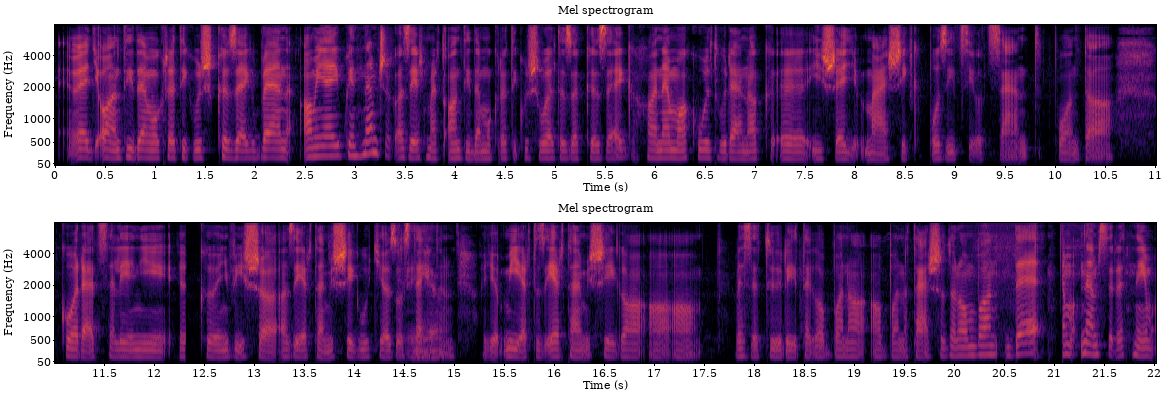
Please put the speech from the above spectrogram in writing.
Egy antidemokratikus közegben, ami egyébként nem csak azért, mert antidemokratikus volt ez a közeg, hanem a kultúrának is egy másik pozíciót szánt, pont a Konrád Szelényi könyv is az értelmiség útja az osztály, hogy miért az értelmiség a, a, a vezető réteg abban a, abban a társadalomban, de nem, nem szeretném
